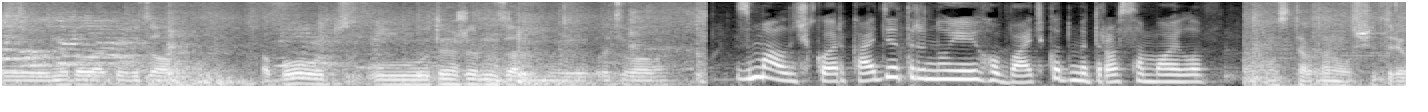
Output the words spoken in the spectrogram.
е, недалеко від залу, або от у тренажерній залі ми працювали. З маличку Аркадія тренує його батько Дмитро Самойлов. Он стартанул с 4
